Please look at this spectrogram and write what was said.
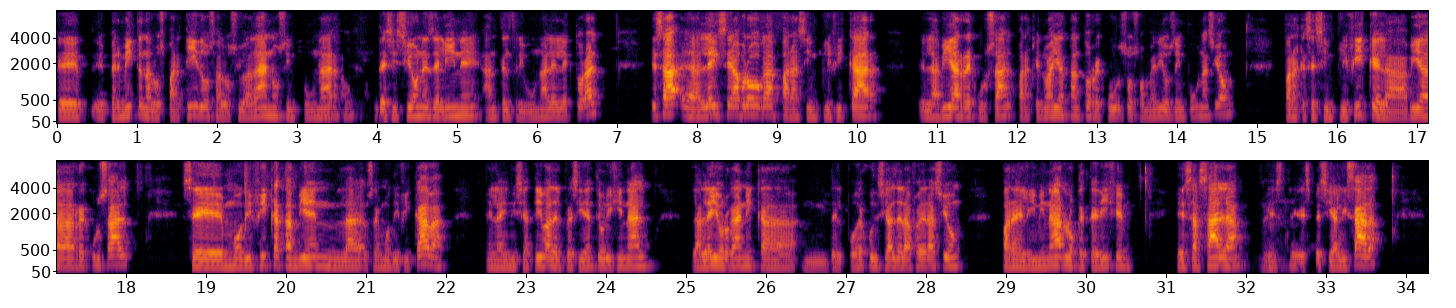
Que eh, permiten a los partidos, a los ciudadanos impugnar uh -huh. decisiones del INE ante el Tribunal Electoral. Esa eh, ley se abroga para simplificar la vía recursal, para que no haya tantos recursos o medios de impugnación, para que se simplifique la vía recursal. Se modifica también, la, se modificaba en la iniciativa del presidente original la ley orgánica del Poder Judicial de la Federación para eliminar lo que te dije, esa sala este, especializada.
